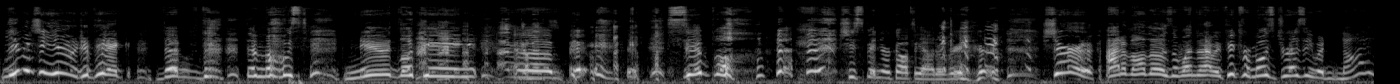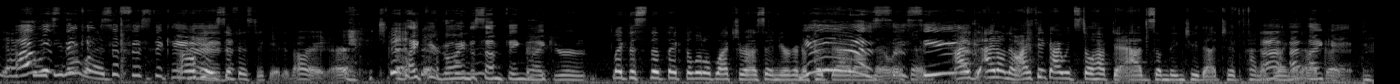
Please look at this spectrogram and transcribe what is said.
leave it to you to pick the the, the most nude looking, um, simple. She's spitting her coffee out over here. sure, out of all those, the one that I would pick for most dressy would not actually I was be that thinking one. sophisticated. Okay, sophisticated. All right, all right. like you're going to something like you're like this, the, like the little black dress, and you're gonna put that on there Yes, with it. see? I, I don't know. I think I would still have to add something to that to kind of I, bring I it like up. but- it.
